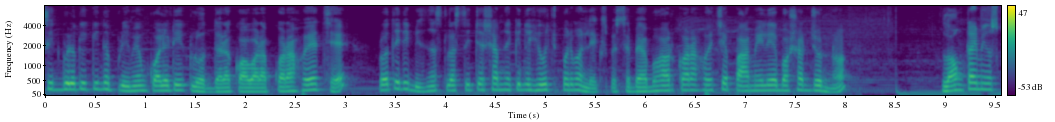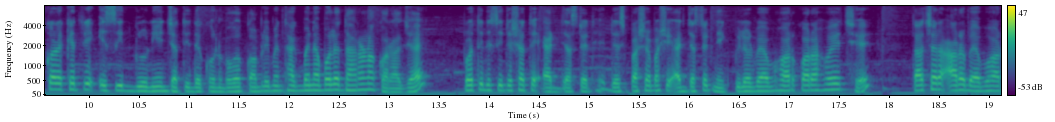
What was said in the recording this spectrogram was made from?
সিটগুলোকে কিন্তু প্রিমিয়াম কোয়ালিটির ক্লোথ দ্বারা কভার আপ করা হয়েছে। প্রতিটি বিজনেস ক্লাস সিটের সামনে কিন্তু হিউজ পরিমাণ লেগ স্পেসে ব্যবহার করা হয়েছে পা মিলিয়ে বসার জন্য। লং টাইম ইউজ করার ক্ষেত্রে এই সিটগুলো নিয়ে যাত্রীদের কোনো প্রকার কমপ্লিমেন্ট থাকবে না বলে ধারণা করা যায়। প্রতিটি সিটের সাথে অ্যাডজাস্টেড হেডরেস্ট, পাশাপাশি অ্যাডজাস্টেড নেক ব্যবহার করা হয়েছে। তাছাড়া আরও ব্যবহার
